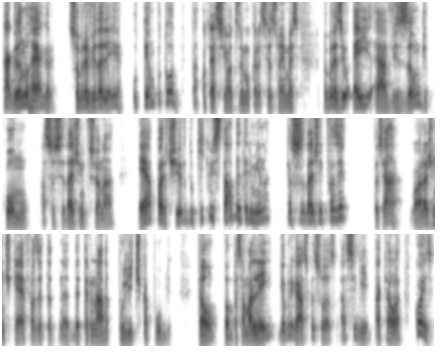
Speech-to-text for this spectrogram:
cagando regra sobre a vida alheia o tempo todo. Tá, acontece em outras democracias também, mas no Brasil é, é a visão de como a sociedade tem que funcionar é a partir do que, que o Estado determina que a sociedade tem que fazer. Então, assim, ah, agora a gente quer fazer né, determinada política pública. Então, vamos passar uma lei e obrigar as pessoas a seguir aquela coisa.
